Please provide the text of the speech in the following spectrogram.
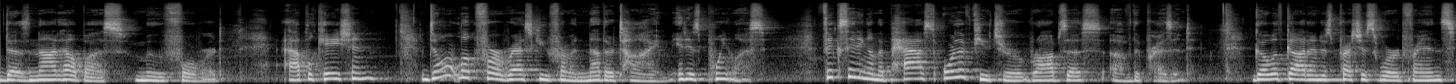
does not help us move forward. Application Don't look for a rescue from another time, it is pointless. Fixating on the past or the future robs us of the present. Go with God and His precious word, friends.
